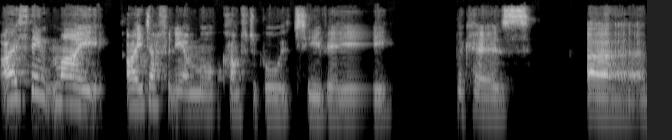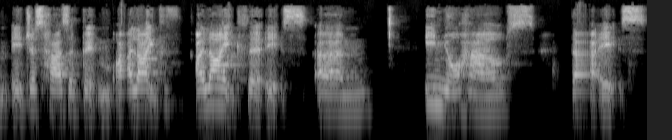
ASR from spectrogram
I think my I definitely am more comfortable with TV because um, it just has a bit. I like I like that it's um, in your house, that it's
